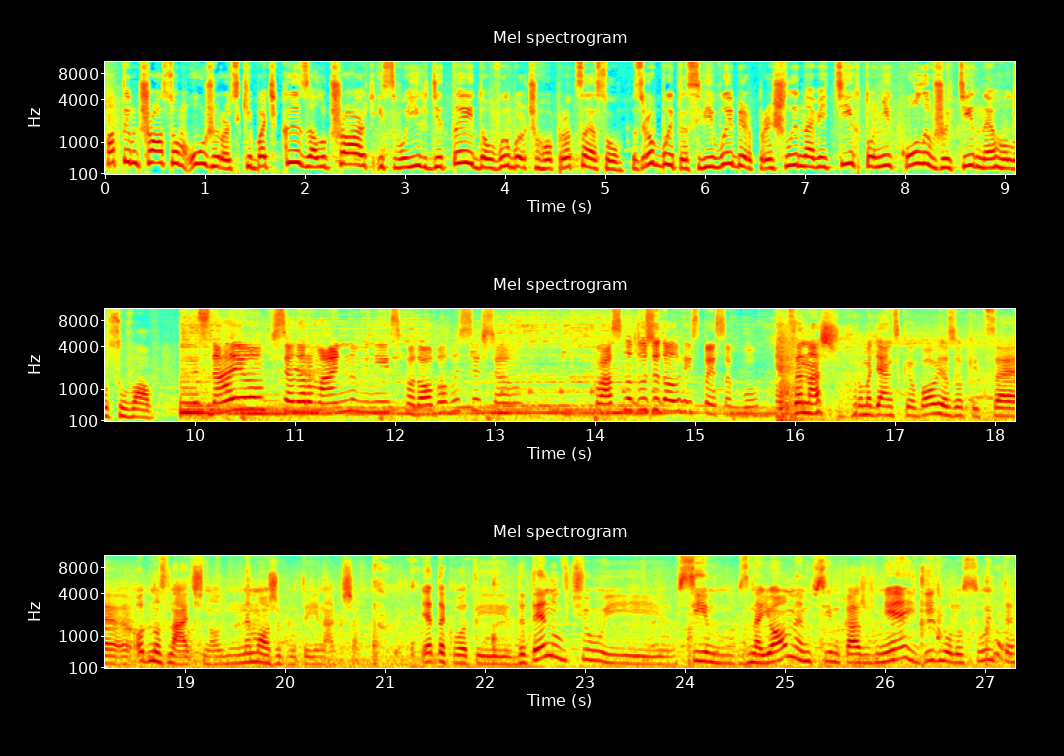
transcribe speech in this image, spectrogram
А тим часом ужгородські батьки залучають і своїх дітей до виборчого процесу. Зробити свій вибір прийшли навіть ті, хто ніколи в житті не голосував. Не знаю, все нормально, мені сподобалося, все класно, дуже довгий список був. Це наш громадянський обов'язок, і це однозначно не може бути інакше. Я так от і дитину вчу, і всім знайомим, всім кажу, ні, йдіть, голосуйте.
